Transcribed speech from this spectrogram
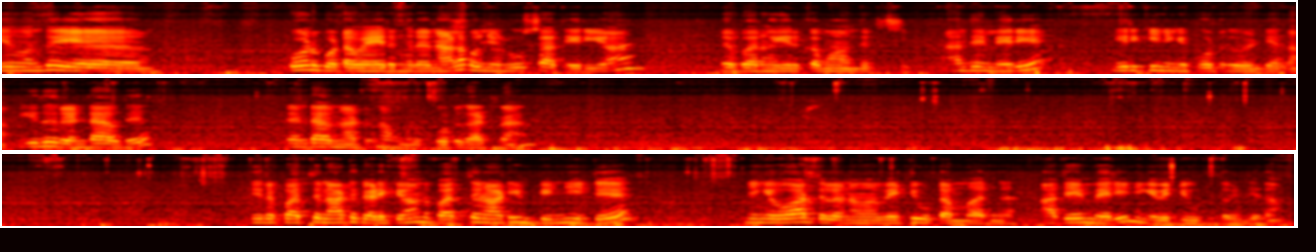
இது வந்து கோடு போட்ட வயிறுங்கிறதுனால கொஞ்சம் லூஸாக தெரியும். இதை பாருங்கள் இறுக்கமாக வந்துடுச்சு அதேமாரி இறுக்கி நீங்கள் போட்டுக்க வேண்டியதான் இது ரெண்டாவது ரெண்டாவது நாட்டு நான் உங்களுக்கு போட்டு காட்டுறேன். இதில் பத்து நாட்டு கிடைக்கும். அந்த பத்து நாட்டையும் பின்னிட்டு நீங்கள் ஓரத்தில் நம்ம வெட்டி விட்டோம் பாருங்கள் அதேமாரி நீங்கள் வெட்டி விட்டுக்க வேண்டியதான்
